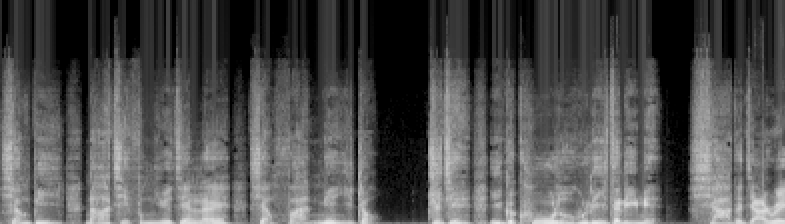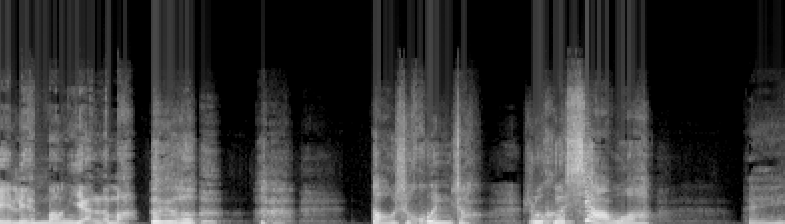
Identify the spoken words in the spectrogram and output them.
想必拿起风月剑来，向反面一照，只见一个骷髅立在里面，吓得贾瑞连忙掩了骂：“哎呀，道士混账，如何吓我？哎，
